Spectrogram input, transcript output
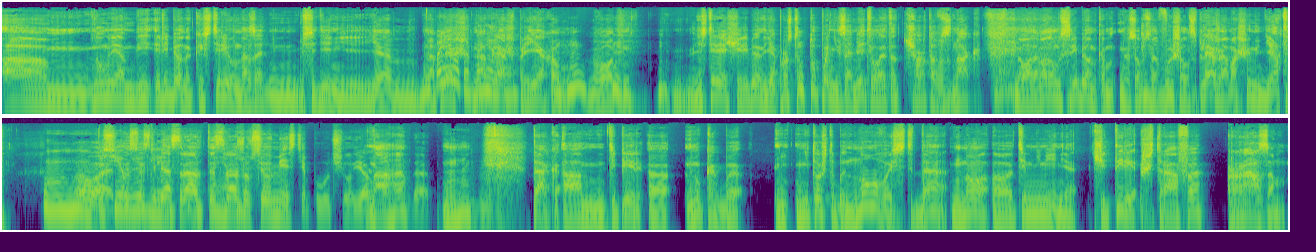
Ну, у меня ребенок истерил на заднем сиденье. Я на пляж, понятно, на понятно. пляж приехал. Вот. Истерящий ребенок. Я просто тупо не заметил этот чертов знак. Ну вот, а потом с ребенком, собственно, вышел с пляжа, а машины нет. Мгм, Бывает. то есть ее То есть у тебя сразу, Ну, ты понятно. сразу все вместе получил. Я Ага. понял, да. Мгм. Так, а теперь, э, ну, как бы, не то чтобы новость, да, но, э, тем не менее, четыре штрафа разом.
